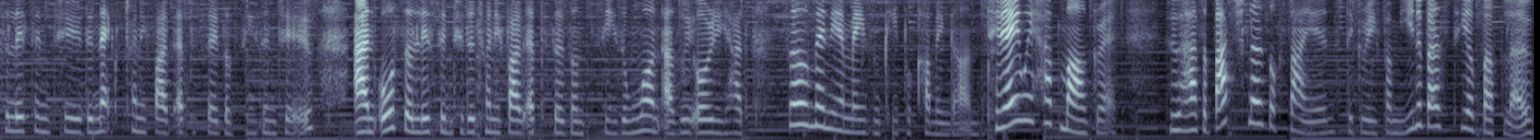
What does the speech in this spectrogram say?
to listen to the next 25 episodes of season 2 and also listen to the 25 episodes on season 1 as we already had so many amazing people coming on. Today we have Margaret who has a Bachelor's of Science degree from University of Buffalo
